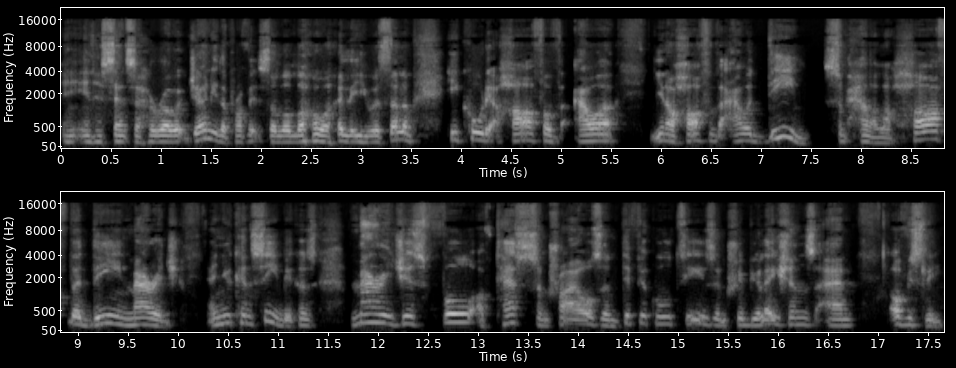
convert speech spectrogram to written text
in, in a sense, a heroic journey. The Prophet sallallahu alaihi wasallam, he called it half of our, you know, half of our deen, subhanAllah, half the deen marriage. And you can see because marriage is full of tests and trials and difficulties and tribulations. And obviously,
